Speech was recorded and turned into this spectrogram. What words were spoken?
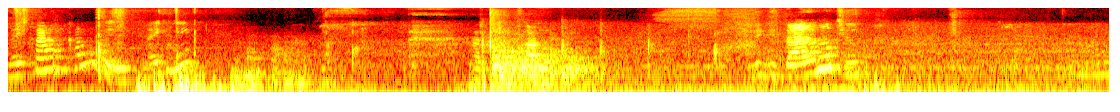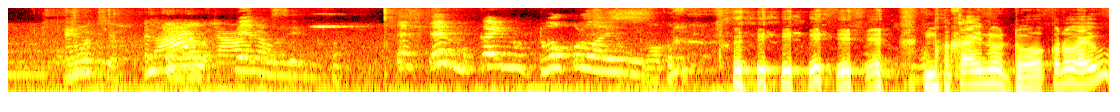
નહીં ખાર ખાવું કે નહીં નહીં હા ઠીક ચાલો બીજી તારે ન થયું ન થયા હાલો પહેરાવશે એ મકાઈનું ઢોકળું આવ્યું મકાઈનું ઢોકરું આવ્યું?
